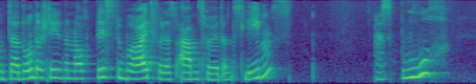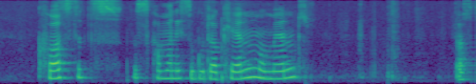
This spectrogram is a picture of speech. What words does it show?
Und darunter steht dann noch, bist du bereit für das Abenteuer deines Lebens? Das Buch kostet, das kann man nicht so gut erkennen, Moment. Das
